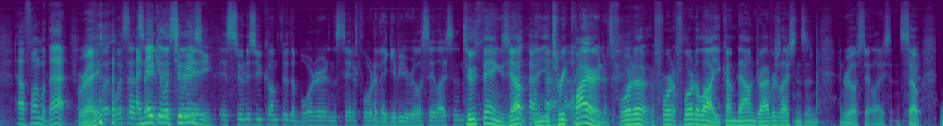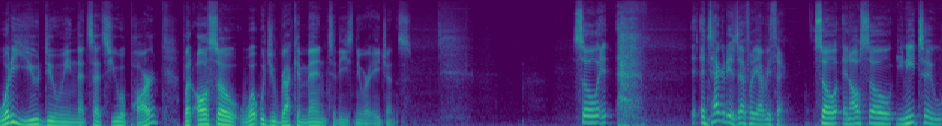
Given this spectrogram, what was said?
have fun with that. right? What- what's that? I saying make it they look too easy. As soon as you come through the border in the state of Florida, they give you a real estate license. Two things. Yep, it's required. It's Florida, Florida, Florida law. You come down, driver's license and, and real estate license. So, what are you doing that sets you apart? But also, what would you recommend to these newer agents? So it, integrity is definitely everything. So and also you need to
